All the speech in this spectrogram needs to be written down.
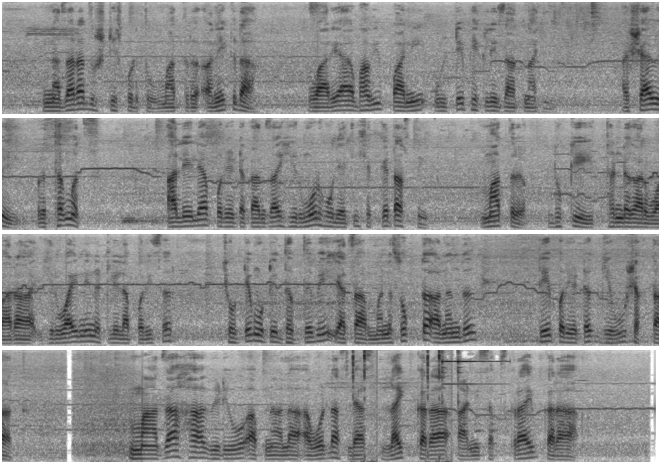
नजारा दृष्टीस पडतो. मात्र अनेकदा वाऱ्याअभावी पाणी उलटे फेकले जात नाही. अशावेळी प्रथमच आलेल्या पर्यटकांचा हिरमोड होण्याची शक्यता असते. मात्र धुके थंडगार वारा हिरवाईने नटलेला परिसर छोटे मोठे धबधबे याचा मनसोक्त आनंद ते पर्यटक घेऊ शकतात. माझा हा व्हिडिओ आपणाला आवडला असल्यास लाईक करा आणि सबस्क्राईब करा.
